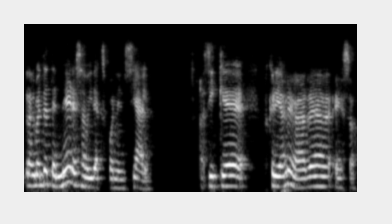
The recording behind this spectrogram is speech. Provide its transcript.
realmente tener esa vida exponencial. Así que pues, quería agregar eh, eso.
